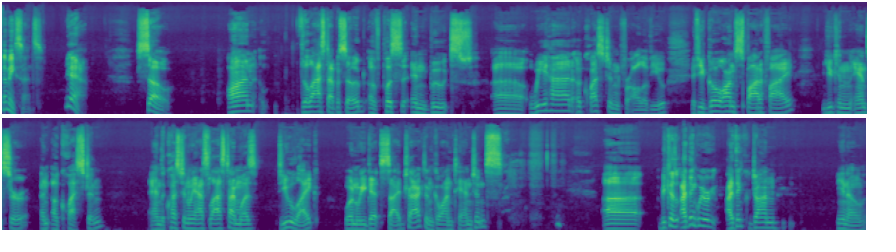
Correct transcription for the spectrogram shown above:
That makes sense. Yeah. So, on the last episode of Puss in Boots, uh, we had a question for all of you. If you go on Spotify, you can answer an, a question. And the question we asked last time was Do you like when we get sidetracked and go on tangents? uh, because I think we were, I think, John, you know,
